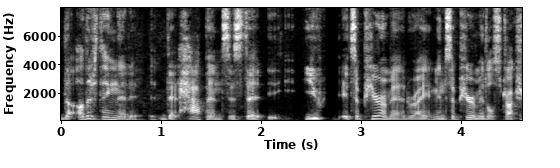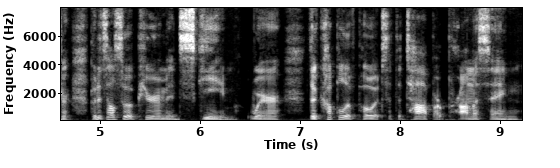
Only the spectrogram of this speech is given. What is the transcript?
The other thing that it, that happens is that you it's a pyramid, right? I mean, it's a pyramidal structure, but it's also a pyramid scheme where the couple of poets at the top are promising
